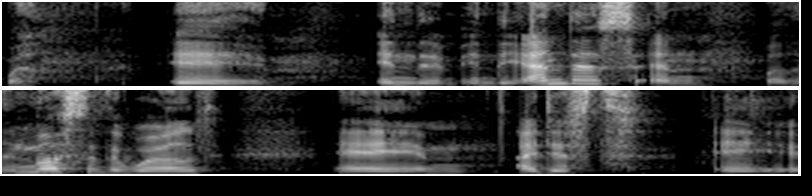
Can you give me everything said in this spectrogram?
well. Uh, in the in the Andes and well in most of the world. Um, I just uh,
